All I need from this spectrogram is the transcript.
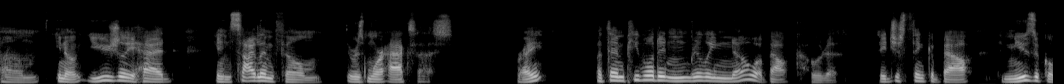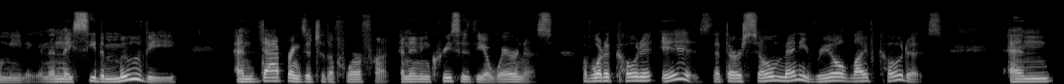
Um, you know, usually had in silent film, there was more access, right? But then people didn't really know about CODA. They just think about the musical meaning and then they see the movie and that brings it to the forefront and it increases the awareness of what a CODA is, that there are so many real life CODAs and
